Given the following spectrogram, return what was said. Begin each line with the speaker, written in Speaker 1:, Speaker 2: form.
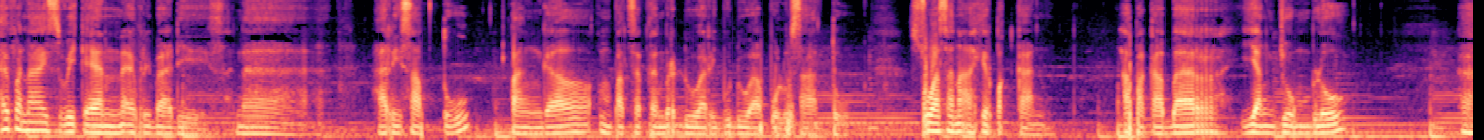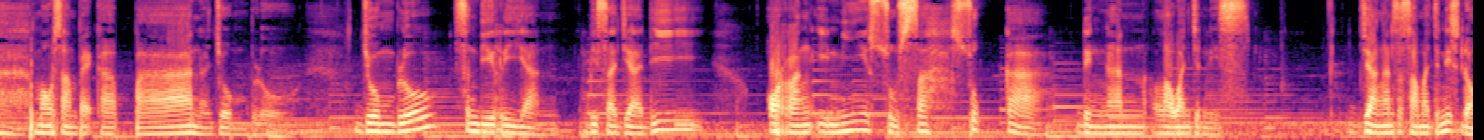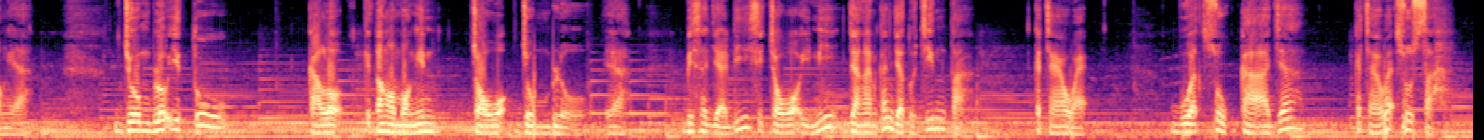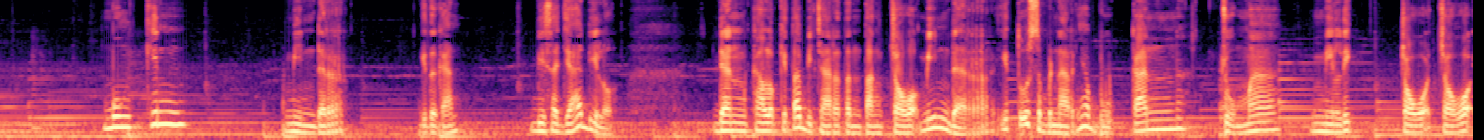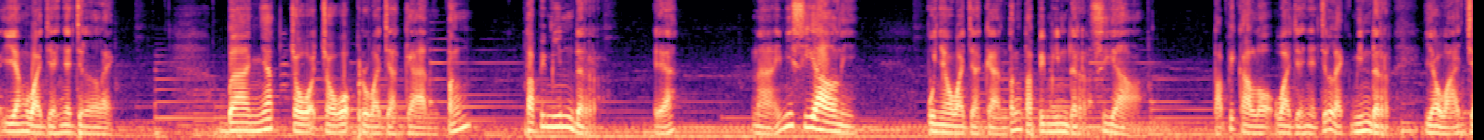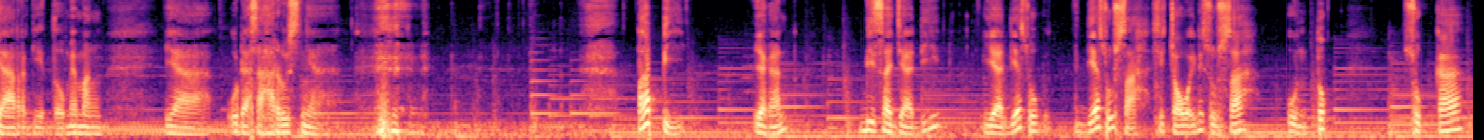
Speaker 1: Have a nice weekend everybody. Nah, hari Sabtu tanggal 4 September 2021. Suasana akhir pekan. Apa kabar yang jomblo? Ah, mau sampai kapan jomblo? Jomblo sendirian. Bisa jadi orang ini susah suka dengan lawan jenis. Jangan sesama jenis dong ya jomblo itu kalau kita ngomongin cowok jomblo ya bisa jadi si cowok ini jangankan jatuh cinta ke cewek buat suka aja ke cewek susah. Mungkin minder gitu kan? Bisa jadi loh. Dan kalau kita bicara tentang cowok minder itu sebenarnya bukan cuma milik cowok-cowok yang wajahnya jelek banyak cowok-cowok berwajah ganteng tapi minder ya. Nah, ini sial nih. Punya wajah ganteng tapi minder, sial. Tapi kalau wajahnya jelek, minder, ya wajar gitu. Memang ya udah seharusnya. tapi ya kan bisa jadi ya dia su dia susah si cowok ini susah untuk suka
